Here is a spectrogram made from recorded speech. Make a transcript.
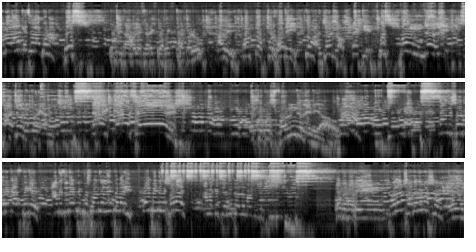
আমার আর কিছু লাগবে না। বেশ তুমি তাহলে খানিকটা অপেক্ষা করো। আমি অন্তঃপুর হতে তোমার জন্য একটি পুষ্পাঞ্জলি সাজন করে আনছি। এই কে আছিস? পুষ্পাঞ্জলি নিয়ে আও সরকারের কাছ থেকে আমি যদি একটি পুষ্পাঞ্জলি নিতে পারি এই পৃথিবীর সবাই আমাকে দেবী মানবে। এই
